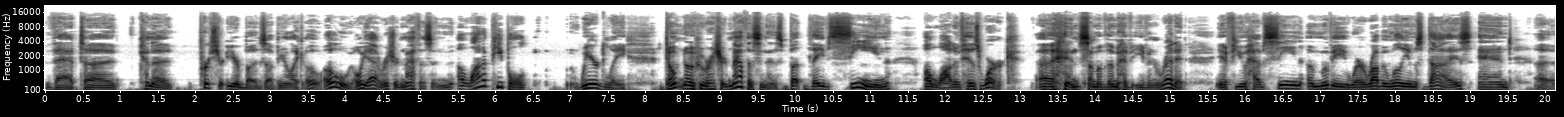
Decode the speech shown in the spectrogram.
that uh, kind of perks your earbuds up, and you're like, oh, oh, oh, yeah, Richard Matheson. A lot of people, weirdly, don't know who Richard Matheson is, but they've seen a lot of his work. Uh, and some of them have even read it. If you have seen a movie where Robin Williams dies and uh,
